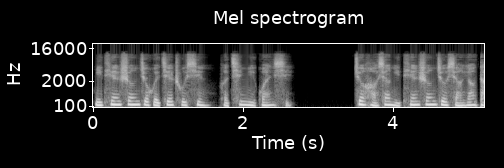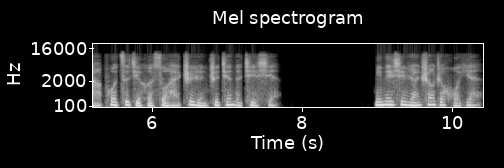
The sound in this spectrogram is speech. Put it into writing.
你天生就会接触性和亲密关系，就好像你天生就想要打破自己和所爱之人之间的界限。你内心燃烧着火焰，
